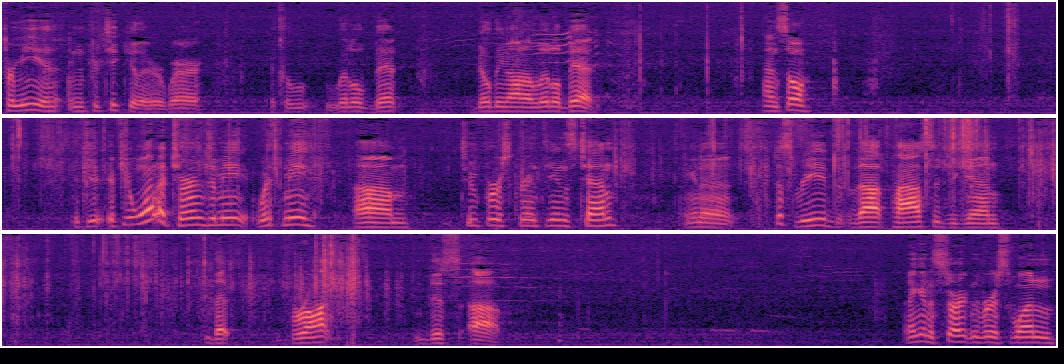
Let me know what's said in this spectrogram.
for me in particular where it's a little bit building on a little bit. And so, if you if you want to turn to me with me um, to 1 Corinthians 10, I'm going to just read that passage again that brought this up. I'm going to start in verse 1 and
